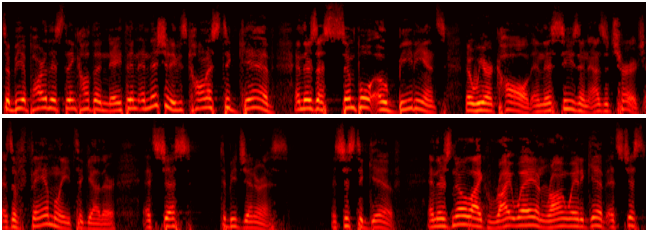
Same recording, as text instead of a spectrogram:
to be a part of this thing called the Nathan Initiative. He's calling us to give. And there's a simple obedience that we are called in this season as a church, as a family together. It's just to be generous. It's just to give. And there's no like right way and wrong way to give. It's just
